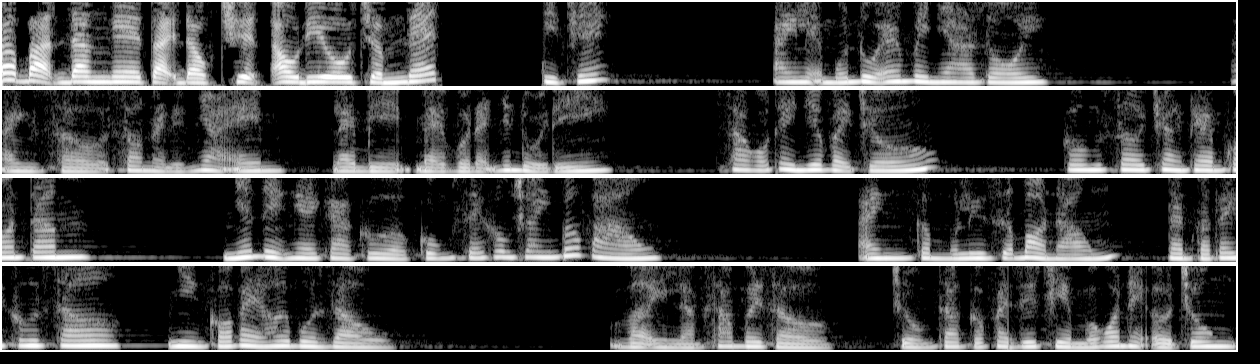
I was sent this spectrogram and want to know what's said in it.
Các bạn đang nghe tại đọc truyện audio.net Thì chết. Anh lại muốn đuổi em về nhà rồi. Anh sợ sau này đến nhà em Lại bị mẹ vừa đại nhân đuổi đi. Sao có thể như vậy chứ? Cương Sơ chẳng thèm quan tâm. Nhất định ngay cả cửa cũng sẽ không cho anh bước vào. Anh cầm một ly sữa bò nóng, Đặt vào tay Khương Sơ, Nhìn có vẻ hơi buồn rầu. Vậy làm sao bây giờ? Chúng ta cứ phải duy trì mối quan hệ ở chung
